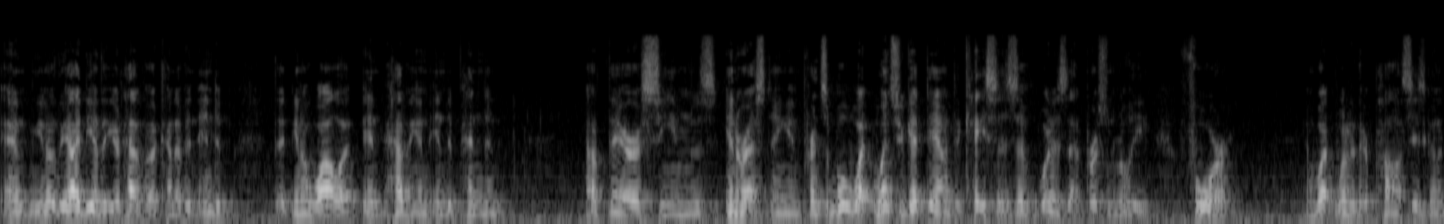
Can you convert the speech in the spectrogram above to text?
And, you know, the idea that you'd have a kind of an, indi- that, you know, while in, having an independent out there seems interesting in principle, what, once you get down to cases of what is that person really for and what, what are their policies going to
